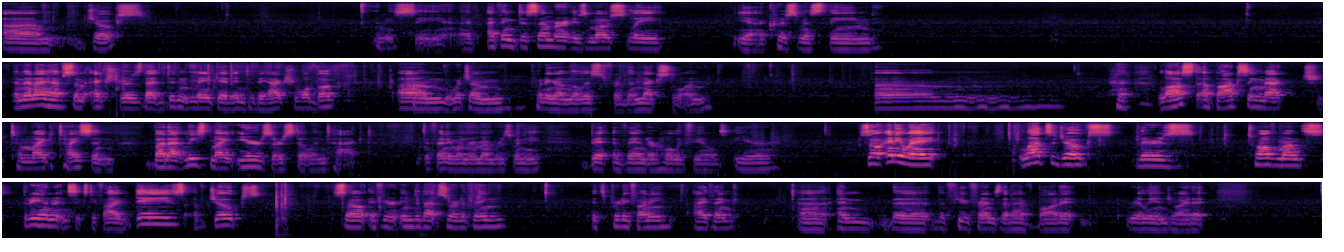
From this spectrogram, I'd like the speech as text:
um, jokes. Let me see. I, I think December is mostly, yeah, Christmas themed. And then I have some extras that didn't make it into the actual book, um, which I'm putting on the list for the next one. Um, lost a boxing match to Mike Tyson, but at least my ears are still intact. If anyone remembers when he bit Evander Holyfield's ear. So anyway, lots of jokes. There's 12 months, 365 days of jokes. So if you're into that sort of thing, it's pretty funny, I think. Uh, and the the few friends that have bought it really enjoyed it.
